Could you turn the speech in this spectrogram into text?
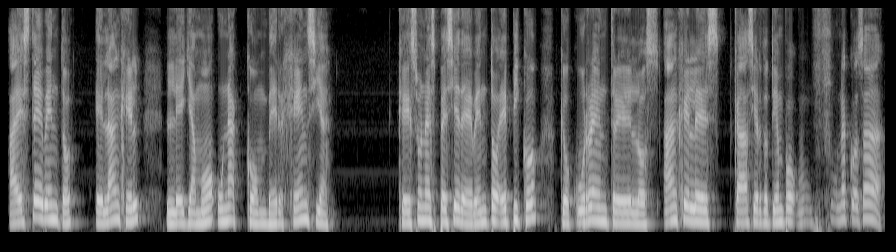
A este evento, el ángel le llamó una convergencia, que es una especie de evento épico que ocurre entre los ángeles cada cierto tiempo. Uf, una cosa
